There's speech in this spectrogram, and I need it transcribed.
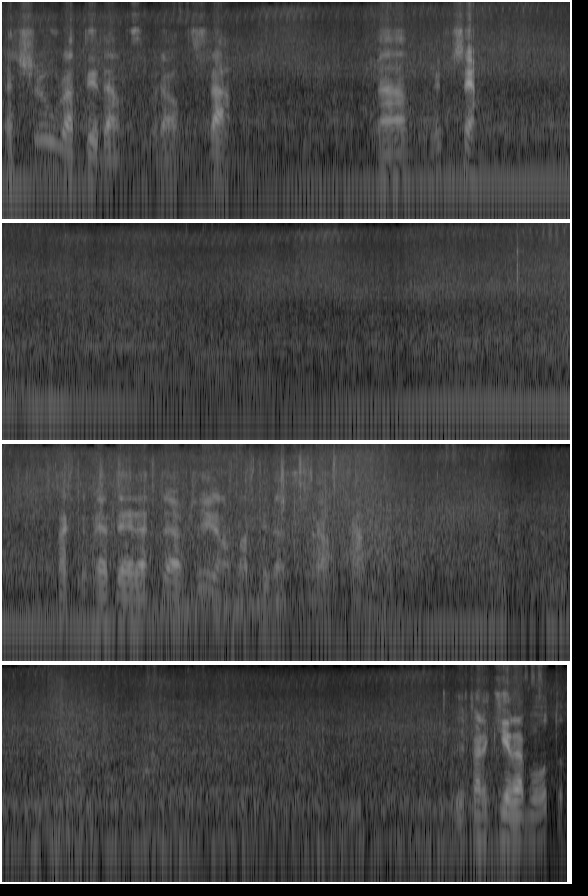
Jag tror att det är den som är rakt fram. Men vi får se. Faktum är att jag är rätt övertygad om att det är den som är rakt fram. Vi parkerar båten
